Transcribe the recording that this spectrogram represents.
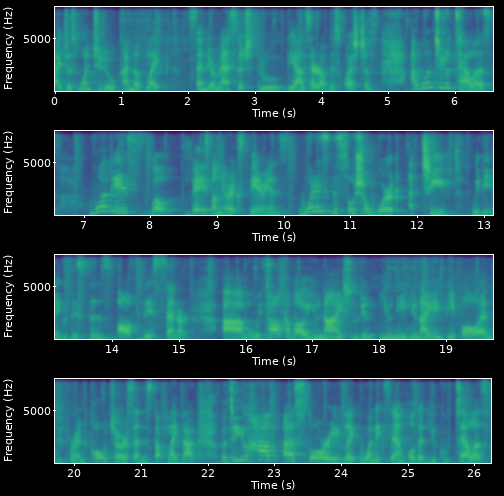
I just want you to kind of like send your message through the answer of these questions. I want you to tell us what is, well, based on your experience, what is the social work achieved with the existence of this center? Um, we talk about unite, uni, uniting people and different cultures and stuff like that. But do you have a story, like one example that you could tell us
